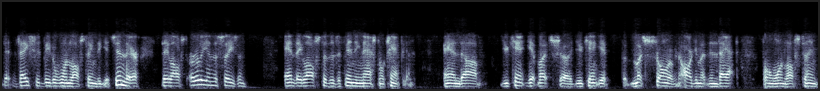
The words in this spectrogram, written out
that they should be the one-loss team that gets in there. They lost early in the season, and they lost to the defending national champion. And uh, you can't get much uh, you can't get much stronger of an argument than that for a one-loss team.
